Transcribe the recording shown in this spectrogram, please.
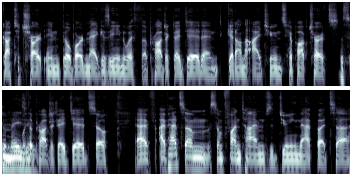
got to chart in Billboard magazine with a project I did and get on the iTunes hip hop charts. That's amazing. With the project I did. So I've I've had some some fun times doing that, but uh,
